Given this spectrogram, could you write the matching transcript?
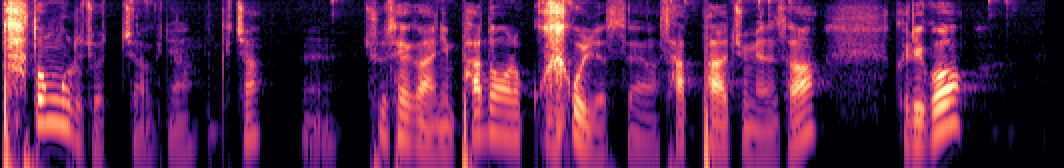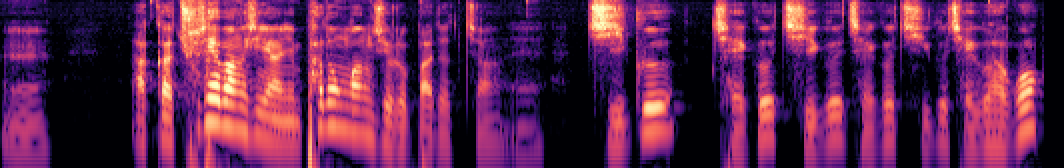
파동으로 줬죠. 그냥 그죠? 예, 추세가 아닌 파동으로 꽉 올렸어요. 사파 주면서 그리고 예, 아까 추세 방식이 아닌 파동 방식으로 빠졌죠. 예, 지그 제그 지그 제그 지그 제그하고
